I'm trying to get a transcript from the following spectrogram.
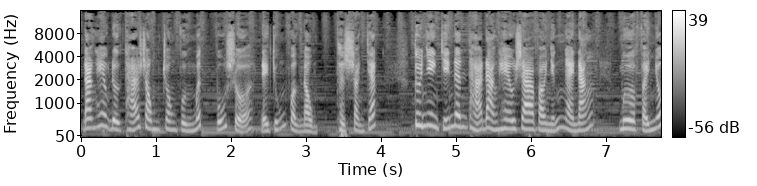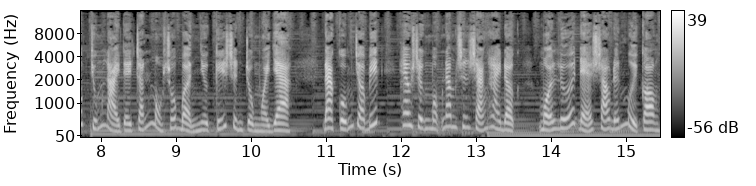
Đàn heo được thả rong trong vườn mít, vú sữa để chúng vận động, thịt săn chắc. Tuy nhiên chỉ nên thả đàn heo ra vào những ngày nắng, mưa phải nhốt chúng lại để tránh một số bệnh như ký sinh trùng ngoài da. Đạt cũng cho biết, heo rừng một năm sinh sản hai đợt, mỗi lứa đẻ 6 đến 10 con.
